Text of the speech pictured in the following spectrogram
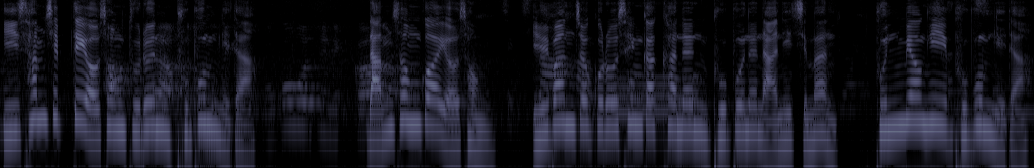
이 30대 여성 둘은 부부입니다. 남성과 여성, 일반적으로 생각하는 부부는 아니지만 분명히 부부입니다.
